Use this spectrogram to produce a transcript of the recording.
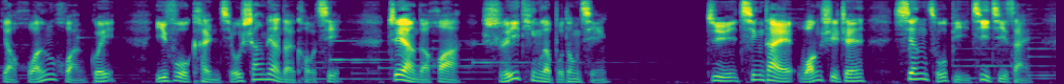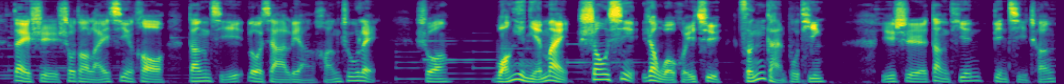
要缓缓归，一副恳求商量的口气。这样的话，谁听了不动情？据清代王世贞《乡族笔记》记载，戴氏收到来信后，当即落下两行珠泪，说：“王爷年迈，捎信让我回去，怎敢不听？”于是当天便启程，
